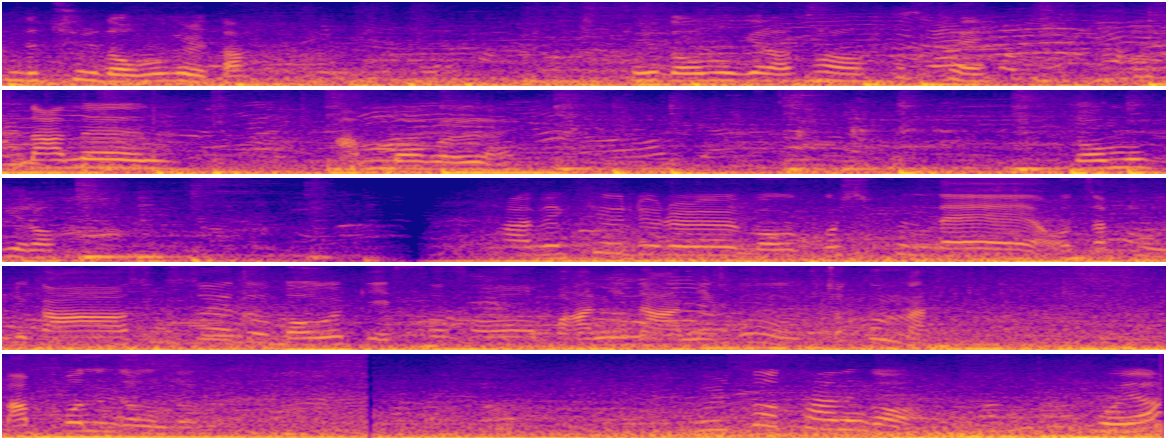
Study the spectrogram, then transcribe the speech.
근데 줄이 너무 길다. 줄이 너무 길어서 후퇴. 나는 안 먹을래. 너무 길어. 바베큐류를 먹고 싶은데 어차피 우리가 숙소에도 먹을 게 있어서 많이는 아니고 타는 거 보여?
